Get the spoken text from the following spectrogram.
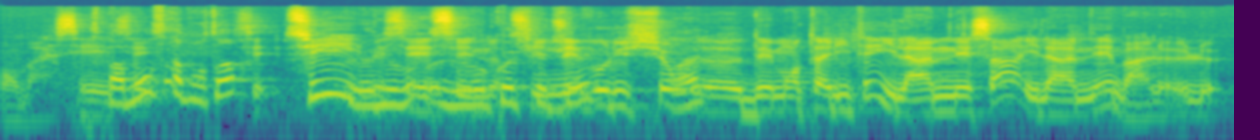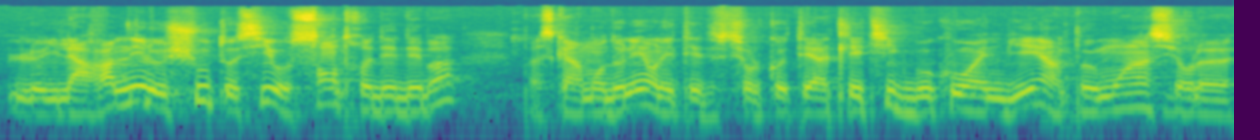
Bon, bah, c'est pas bon ça pour toi? c'est- Si, Le mais c'est une, évolution Ouais. de- des mentalités. Il a amené ça. Il a amené, bah, le- il a ramené le shoot aussi au centre des débats. Parce qu'à un moment donné, on était sur le côté athlétique beaucoup en NBA, un peu moins sur le,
